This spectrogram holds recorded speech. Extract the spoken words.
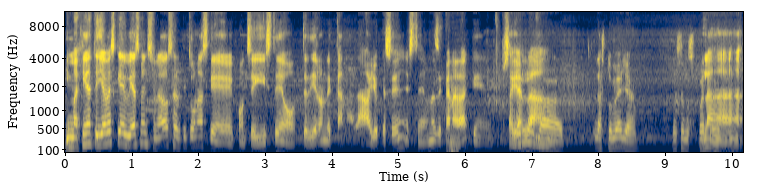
Imagínate, ya ves que habías mencionado hace ratito unas que conseguiste o te dieron de Canadá, o yo qué sé, este, unas de Canadá que pues allá Sí, la, la- las tomé allá. Esa no se puede la-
